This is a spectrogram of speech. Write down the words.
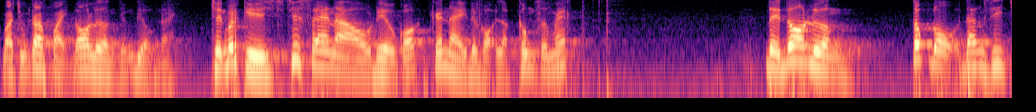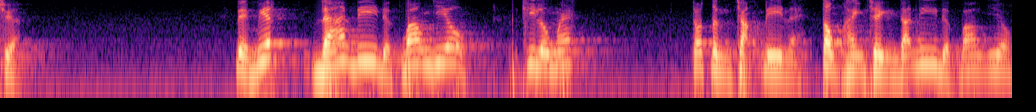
và chúng ta phải đo lường những điều này. Trên bất kỳ chiếc xe nào đều có cái này được gọi là công tơ mét. Để đo lường tốc độ đang di chuyển, để biết đã đi được bao nhiêu km cho từng chặng đi này? Tổng hành trình đã đi được bao nhiêu?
